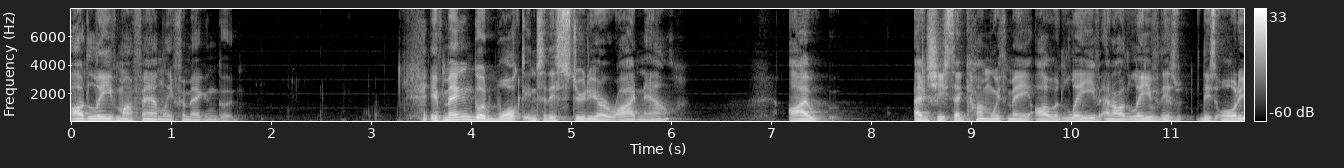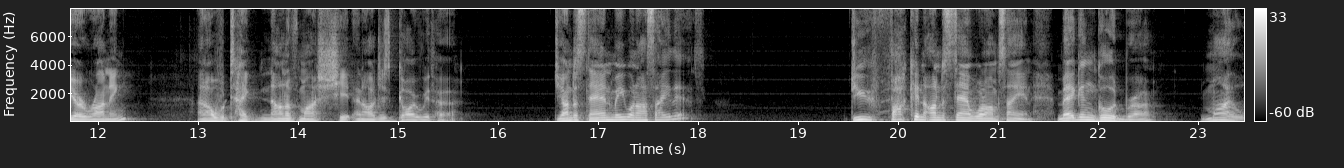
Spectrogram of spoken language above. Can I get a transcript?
I'd leave my family for Meagan Good. If Meagan Good walked into this studio right now, I and she said, "Come with me." I would leave, and I would leave this this audio running, and I would take none of my shit, and I'll just go with her. Do you understand me when I say this? Do you fucking understand what I'm saying? Meagan Good, bro. My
